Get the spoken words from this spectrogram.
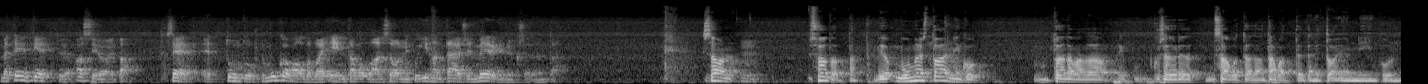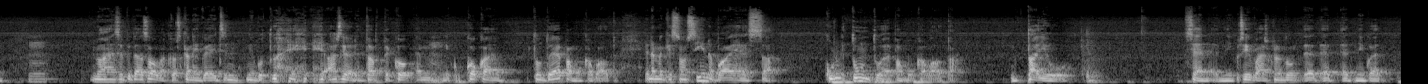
mä teen tiettyjä asioita, se, että, että tuntuuko ne mukavalta vai ei, niin tavallaan se on niin kuin ihan täysin merkityksetöntä. Se on, mm. se on totta. Mun mielestä toi, niin kuin, toi tavallaan, kun sä yrität saavuttaa jotain tavoitteita, niin toi on niin kuin, mm. Noinhan se pitäisi olla, koska niin ei, niin kuin, ei asioiden tarvitse koko, mm. niin kuin, koko ajan tuntua epämukavalta. Enemmänkin se on siinä vaiheessa, kun ne tuntuu epämukavalta, tajuu sen, että niin kuin siinä vaiheessa, kun ne että, että, että, niin kuin, että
